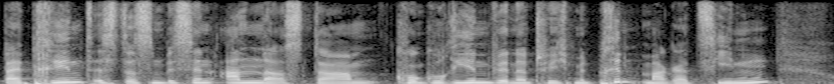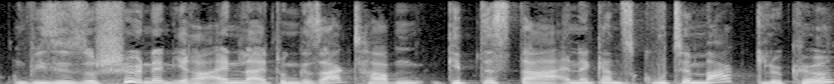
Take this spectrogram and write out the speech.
Bei Print ist das ein bisschen anders. Da konkurrieren wir natürlich mit Printmagazinen. Und wie Sie so schön in Ihrer Einleitung gesagt haben, gibt es da eine ganz gute Marktlücke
